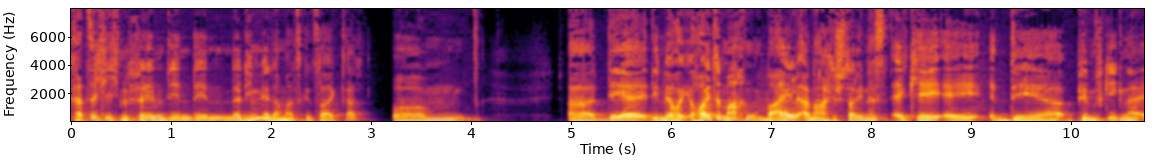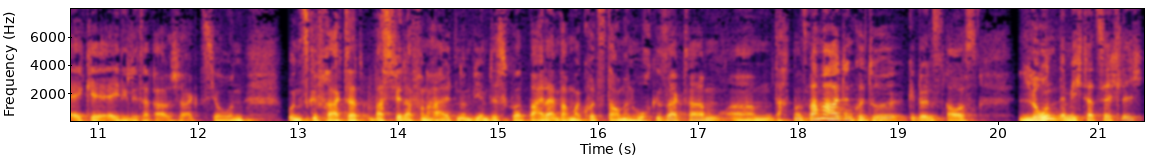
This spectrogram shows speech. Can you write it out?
tatsächlich ein Film, den, den Nadine mir damals gezeigt hat. Ähm, äh, der, den wir heu- heute machen, weil Anarchisch-Stalinist, aka der Pimpfgegner, aka die literarische Aktion, uns gefragt hat, was wir davon halten und wir im Discord beide einfach mal kurz Daumen hoch gesagt haben. Ähm, dachten wir uns, machen wir heute ein Kulturgedöns draus. Lohnt nämlich tatsächlich.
